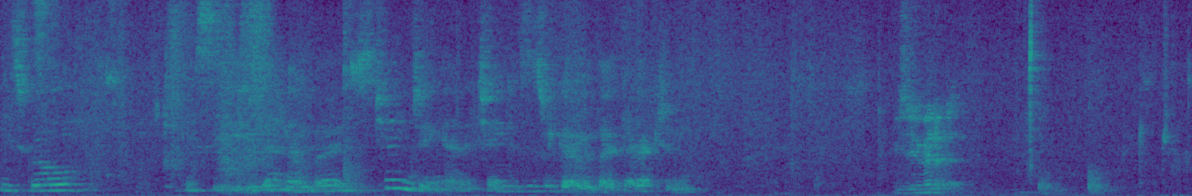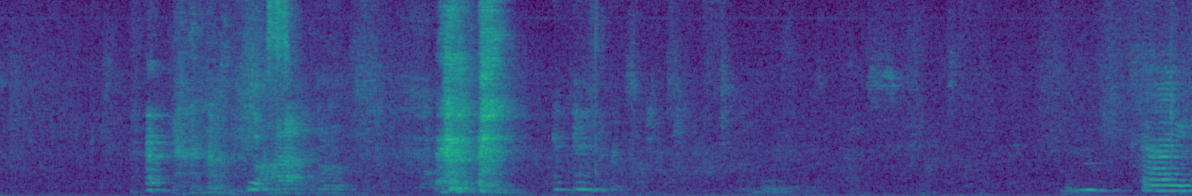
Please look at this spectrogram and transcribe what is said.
we scroll, you see that number is changing and it changes as we go in both directions. You zoom in a bit. Yes. and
